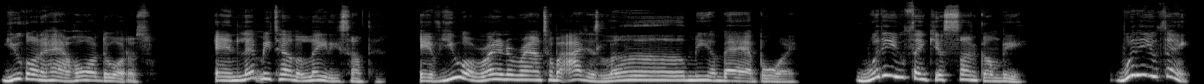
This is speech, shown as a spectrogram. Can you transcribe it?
you're going to have whore daughters. And let me tell the lady something. If you are running around talking about, I just love me a bad boy, what do you think your son gonna be? What do you think?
